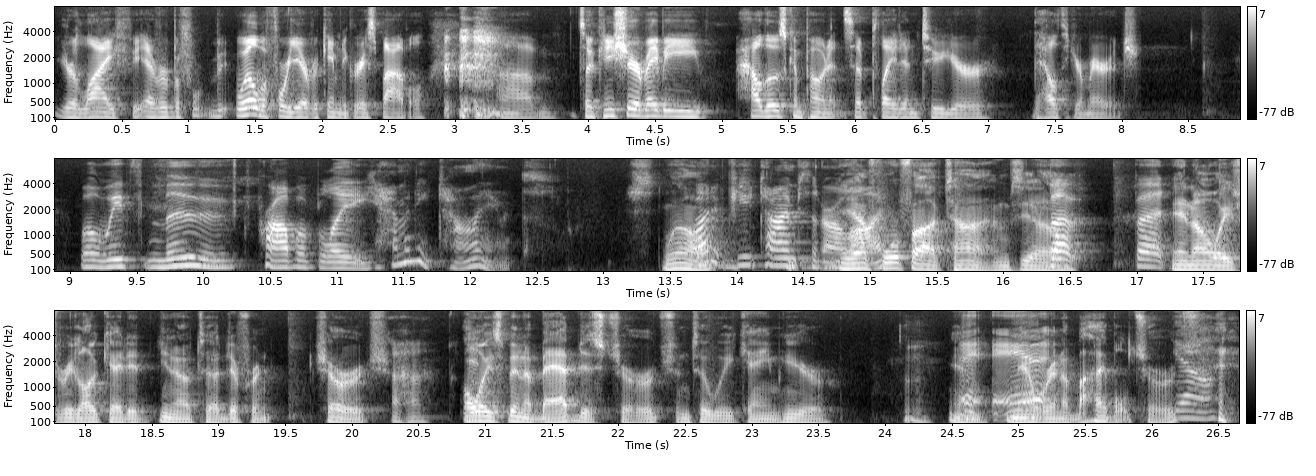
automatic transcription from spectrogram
your life ever before, well before you ever came to Grace Bible. Um, so can you share maybe how those components have played into your, the health of your marriage? Well, we've moved probably how many times? Well, Quite a few times in our life yeah, four or five times. Yeah. But but and always relocated, you know, to a different church. Uh-huh. Always been a Baptist church until we came here. And A- now we're in a Bible church. yeah,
